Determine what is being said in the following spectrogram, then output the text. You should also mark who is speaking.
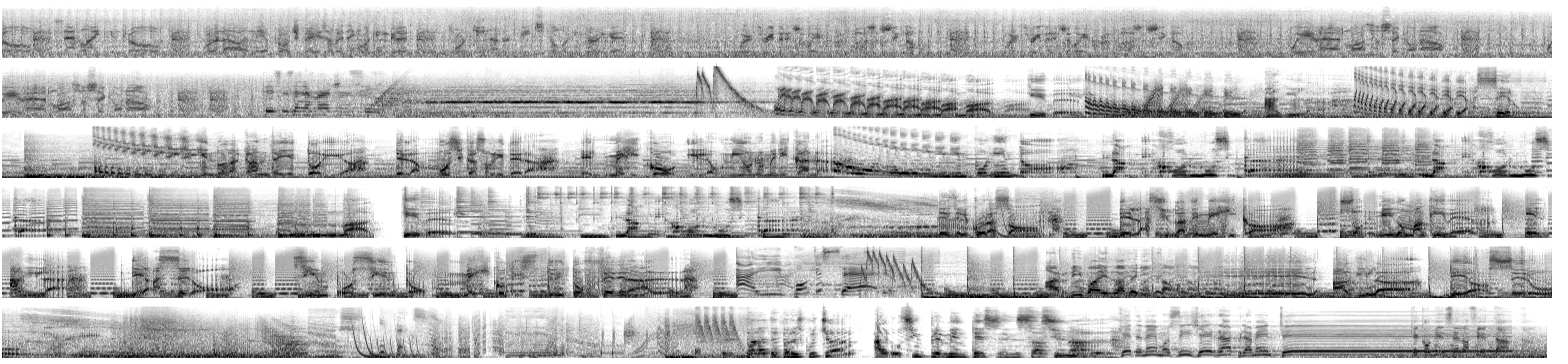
Speaker 1: control. Satellite control.
Speaker 2: We're now in the approach phase. Everything looking good. 1,400 feet, still looking very good.
Speaker 3: We're three minutes away from loss of signal. We're three minutes away from loss of signal.
Speaker 2: We've had loss of signal now. We've had loss of signal now.
Speaker 4: This is an emergency.
Speaker 5: Give it. El Águila. De, de- de acero. Siguiendo la gran trayectoria de la música sonidera en México y la Unión Americana. Imponiendo la mejor música. La mejor música. MacGyver. La mejor música. Desde el corazón de la Ciudad de México. Sonido MacGyver. El águila de acero. 100% México Distrito Federal. Aí, ponto sério.
Speaker 6: Arriba el América.
Speaker 5: El águila Prepárate para escuchar algo simplemente sensacional.
Speaker 7: ¿Qué tenemos, DJ? Rápidamente. Que comience la
Speaker 8: fiesta.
